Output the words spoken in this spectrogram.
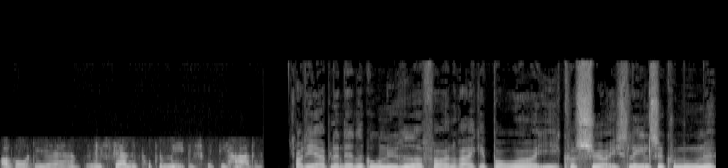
og hvor det er øh, særligt problematisk, at de har det. Og det er blandt andet gode nyheder for en række borgere i Korsør i Slagelse Kommune,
